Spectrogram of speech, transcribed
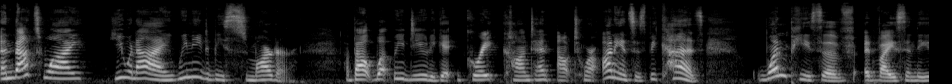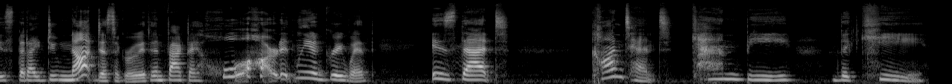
And that's why you and I, we need to be smarter about what we do to get great content out to our audiences because one piece of advice in these that I do not disagree with, in fact, I wholeheartedly agree with, is that content can be the key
